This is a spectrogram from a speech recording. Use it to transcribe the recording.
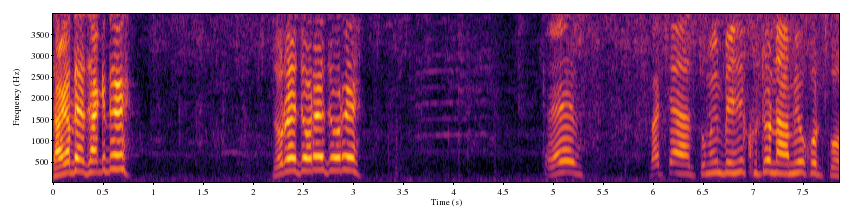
জাগা দে জাগা দে। জোরে জোরে জোরে। এ বাচ্চা তুমি বেশি খুঁটো না আমিও খুঁটবো।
